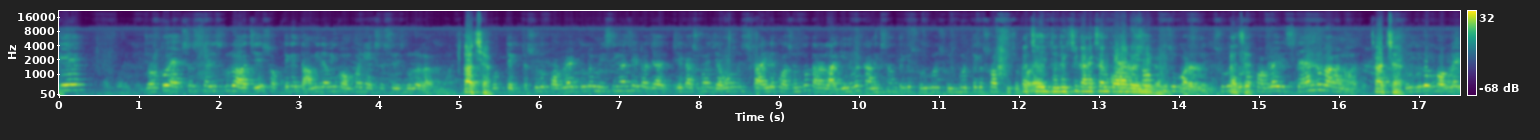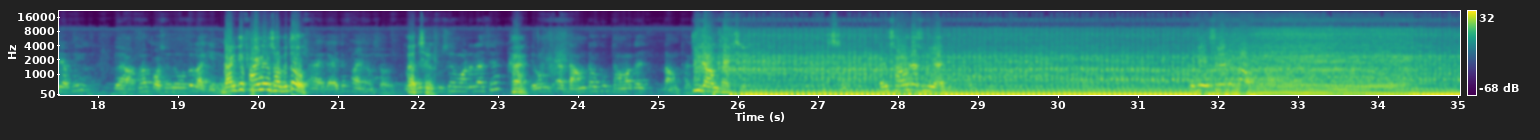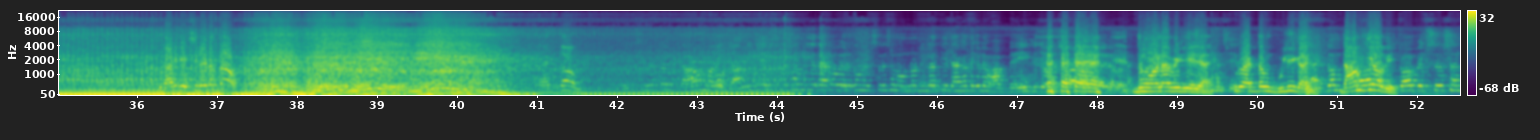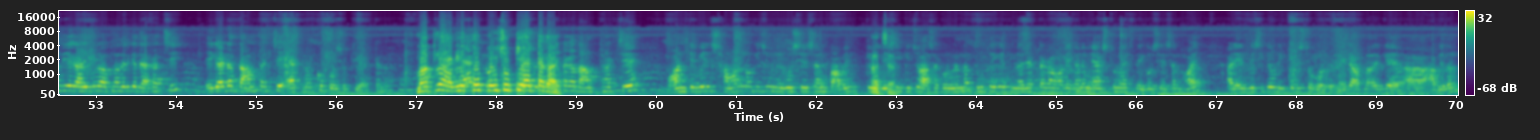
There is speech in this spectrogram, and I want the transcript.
যত অ্যাক্সেসরিজগুলো আছে সব থেকে দামি দামি কোম্পানি অ্যাক্সেসরিজগুলো লাগানো আছে। আচ্ছা। প্রত্যেকটা। শুধু ফগলাইট দুটো মিসিং আছে এটা যা- কাস্টমার যেমন স্টাইলে পছন্দ তারা লাগিয়ে নেবে কানেকশন থেকে শুরু করে সুইচ বোর্ড থেকে সব কিছু করা আচ্ছা এই তো দেখছি কানেকশন করা রয়েছে সব কিছু করা রয়েছে। শুধু আচ্ছা। দুটো ফগলাইট স্ট্যান্ডও লাগানো আছে। আচ্ছা। শুধু দুটো ফগলাইট আপনি আপনার পছন্দের মতো লাগিয়ে নেবেন। গাড়িতে ফাইন্যান্স হবে তো? হ্যাঁ গাড়িতে ফাইন্যান্স হবে। আচ্ছা। হাজার একুশের মডেল আছে হ্যাঁ। এবং দামটাও খুব ধামাকা দাম থাকে কি দাম থাকছে? একটু সাউন্ডটা শুনি আগে একটু এক্সিলেটার দাও গাড়ির এক্সিলেটার দাও একদম দাম মানে আমি যে এক্সপ্রেশন দিয়ে দেখাবো এরকম এক্সপ্রেশন অন্য ডিলার দিয়ে দেখাতে গেলে ভাববে এই ধোঁয়ানা বেরিয়ে যায়। পুরো একদম গুলি গাড়ি। দাম কি হবে? টপ দিয়ে গাড়িগুলো আপনাদেরকে দেখাচ্ছি। এই গাড়িটার দাম থাকছে এক লক্ষ পঁয়ষট্টি হাজার টাকা। মাত্র এক লক্ষ পঁয়ষট্টি হাজার টাকা দাম থাকছে। অন টেবিল সামান্য কিছু নেগোসিয়েশন পাবেন। কেউ আচ্ছা। বেশি কিছু আশা করবেন না। দু থেকে তিন হাজার টাকা আমাদের এখানে ম্যাক্স টু ম্যাক্স নেগোসিয়েশন হয়। আর এর বেশি কেউ রিকোয়েস্টও করবেন না। এটা আপনাদেরকে আবেদন।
